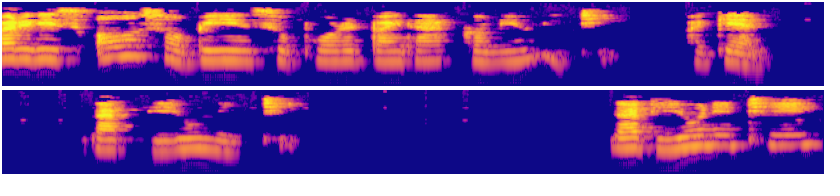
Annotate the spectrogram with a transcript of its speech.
but it is also being supported by that community. Again, that unity. That unity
